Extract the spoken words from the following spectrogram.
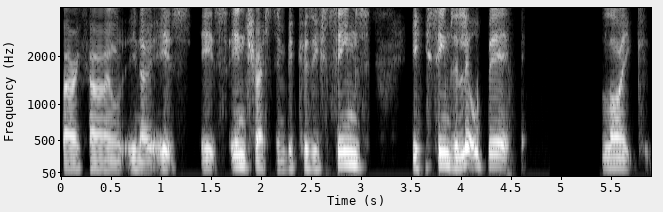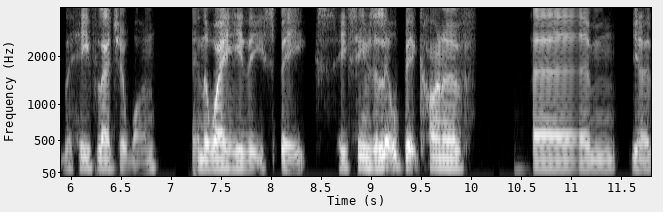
Barry Keoghan. You know, it's it's interesting because he seems he seems a little bit like the Heath Ledger one in the way he that he speaks. He seems a little bit kind of um you know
